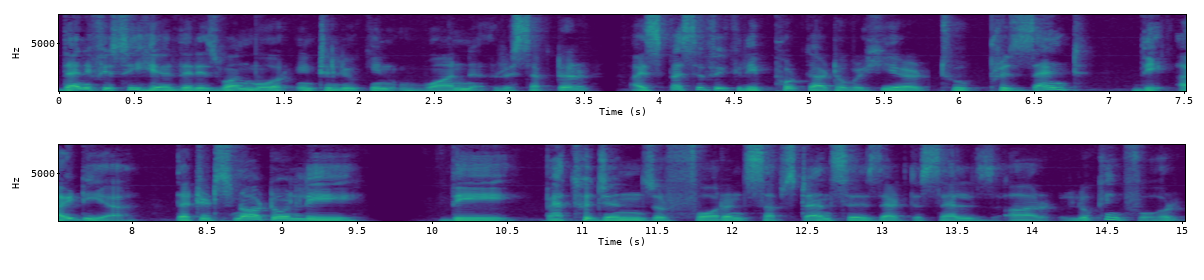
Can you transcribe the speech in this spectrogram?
Then if you see here, there is one more interleukin 1 receptor. I specifically put that over here to present the idea that it's not only the pathogens or foreign substances that the cells are looking for,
